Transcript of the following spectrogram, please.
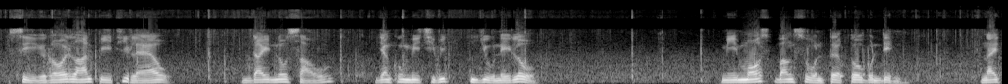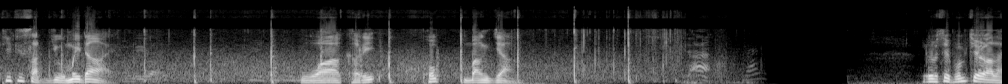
400 ล้านปีที่แล้ว ไดโนเสาร์ยังคงมีชีวิตอยู่ในโลก มีมอสบางส่วนเติบโตบนดิน ในที่ที่สัตว์อยู่ไม่ได้ วาคาริพบบางอย่าง ดูสิผมเจออะไร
